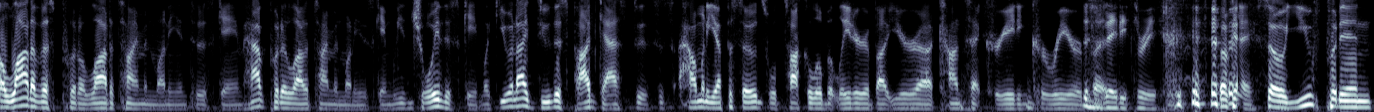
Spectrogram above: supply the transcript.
a lot of us put a lot of time and money into this game, have put a lot of time and money in this game. We enjoy this game. Like you and I do this podcast. This is how many episodes? We'll talk a little bit later about your uh, content creating career. this is eighty-three. okay, so you've put in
